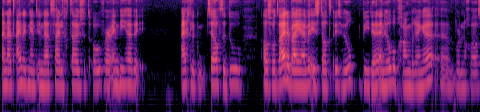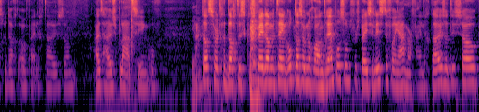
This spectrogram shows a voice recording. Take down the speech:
en uiteindelijk neemt inderdaad Veilig Thuis het over. En die hebben eigenlijk hetzelfde doel als wat wij erbij hebben, is dat is hulp bieden en hulp op gang brengen. Uh, wordt nog wel eens gedacht, oh, Veilig Thuis, dan uithuisplaatsing of ja. dat soort gedachten spelen dan meteen op. Dat is ook nog wel een drempel soms voor specialisten van ja, maar Veilig Thuis, dat is zo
